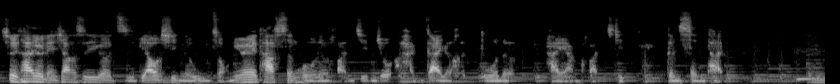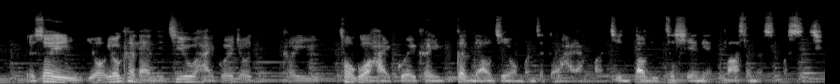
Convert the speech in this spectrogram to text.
所以它有点像是一个指标性的物种，因为它生活的环境就涵盖了很多的海洋环境跟生态。对，所以有有可能你进入海龟，就可以透过海龟，可以更了解我们整个海洋环境到底这些年发生了什么事情。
